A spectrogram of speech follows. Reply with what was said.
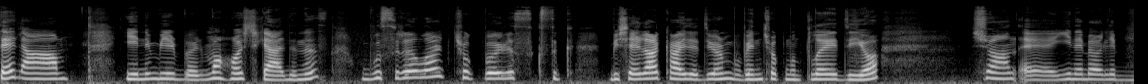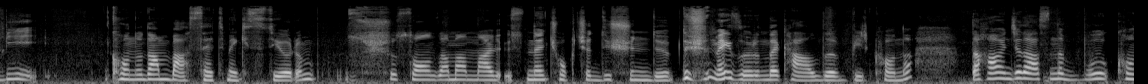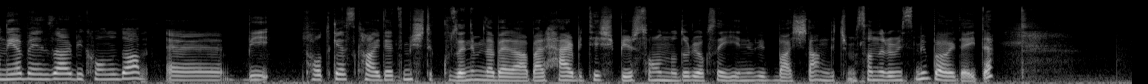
Selam. Yeni bir bölüme hoş geldiniz. Bu sıralar çok böyle sık sık bir şeyler kaydediyorum. Bu beni çok mutlu ediyor. Şu an e, yine böyle bir konudan bahsetmek istiyorum. Şu son zamanlarda üstüne çokça düşündüğüm, düşünmek zorunda kaldığım bir konu. Daha önce de aslında bu konuya benzer bir konuda e, bir podcast kaydetmiştik kuzenimle beraber. Her bitiş bir son mudur yoksa yeni bir başlangıç mı? Sanırım ismi böyleydi.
